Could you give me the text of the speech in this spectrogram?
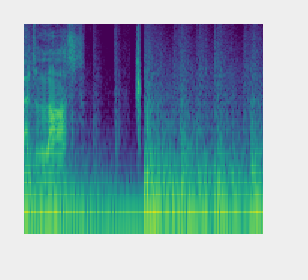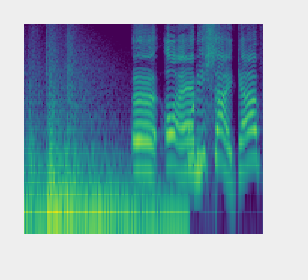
At last. Uh, I am. What do you say, Gav?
